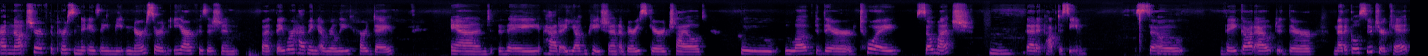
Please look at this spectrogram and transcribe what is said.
I'm not sure if the person is a nurse or an ER physician, but they were having a really hard day. And they had a young patient, a very scared child, who loved their toy so much Hmm. that it popped a seam. So they got out their medical suture kit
